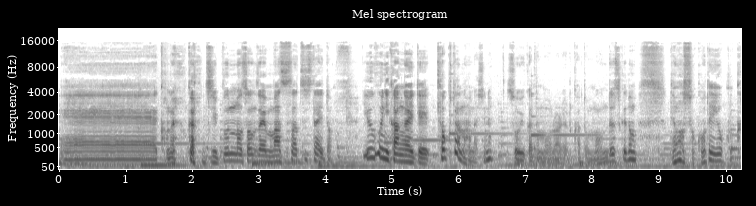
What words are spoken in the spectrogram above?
えー、この世から自分の存在を抹殺したいというふうに考えて極端な話ねそういう方もおられるかと思うんですけどもでもそこでよく考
